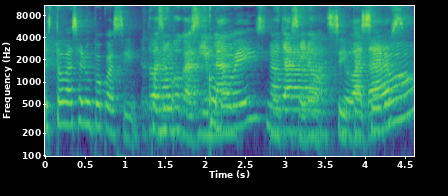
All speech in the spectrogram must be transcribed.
Esto va a ser un poco así. Esto va a ser un poco así, en como plan, veis, muy nada, casero. Sí, Novatas casero.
